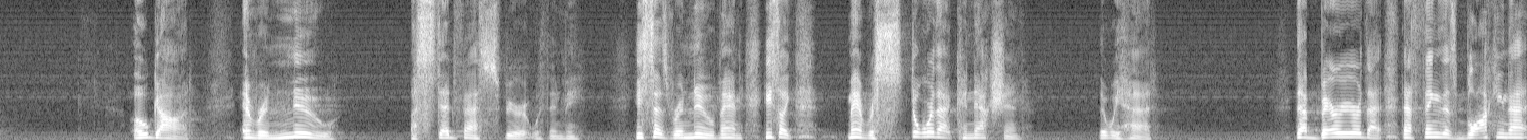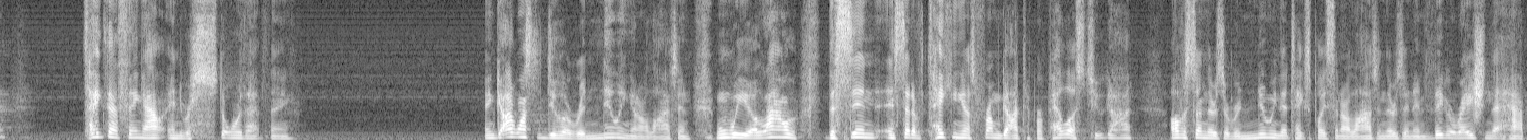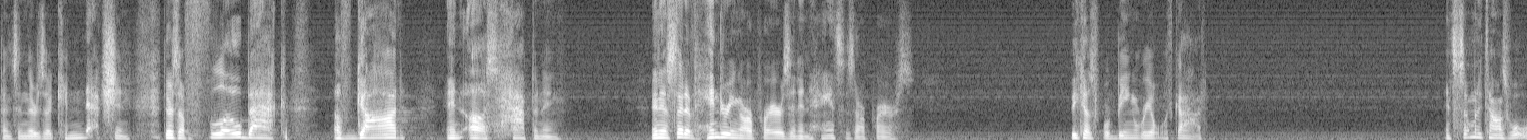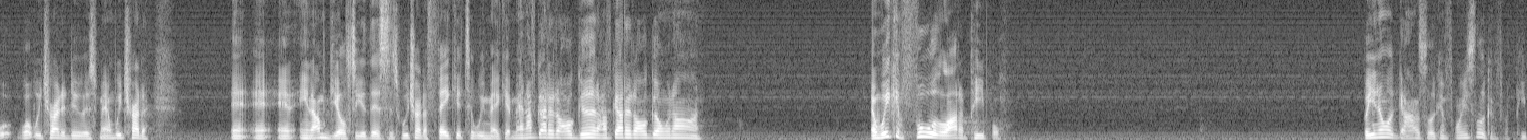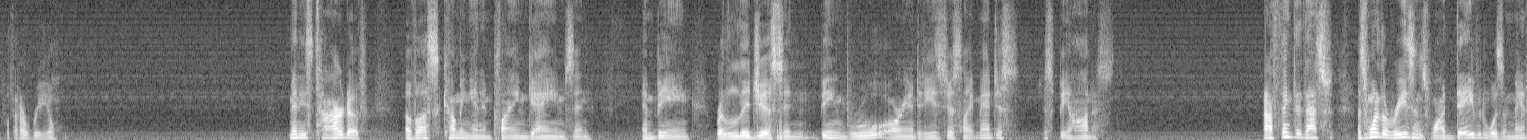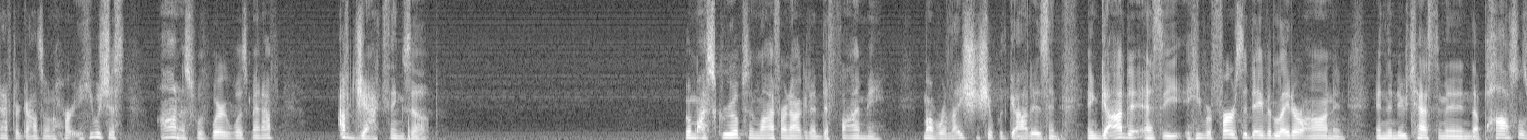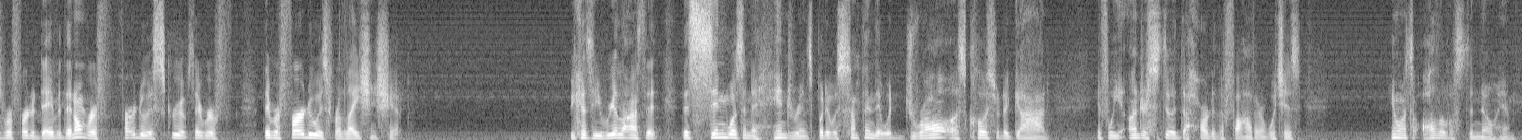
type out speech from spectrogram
O God, and renew a steadfast spirit within me. He says, Renew, man. He's like, man, restore that connection that we had that barrier, that, that thing that's blocking that, take that thing out and restore that thing. And God wants to do a renewing in our lives. And when we allow the sin, instead of taking us from God to propel us to God, all of a sudden there's a renewing that takes place in our lives, and there's an invigoration that happens, and there's a connection. There's a flow back of God and us happening. And instead of hindering our prayers, it enhances our prayers because we're being real with God. And so many times, what, what we try to do is, man, we try to, and, and, and I'm guilty of this, is we try to fake it till we make it. Man, I've got it all good. I've got it all going on. And we can fool a lot of people. But you know what God is looking for? He's looking for people that are real. Man, he's tired of, of us coming in and playing games and, and being religious and being rule oriented. He's just like, man, just, just be honest. And I think that that's, that's one of the reasons why David was a man after God's own heart. He was just honest with where he was. Man, I've, I've jacked things up. But my screw ups in life are not going to define me. My relationship with God is. And, and God, as he, he refers to David later on in, in the New Testament, and the apostles refer to David, they don't refer to his screw ups, they, ref, they refer to his relationship. Because he realized that, that sin wasn't a hindrance, but it was something that would draw us closer to God if we understood the heart of the Father, which is He wants all of us to know Him.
